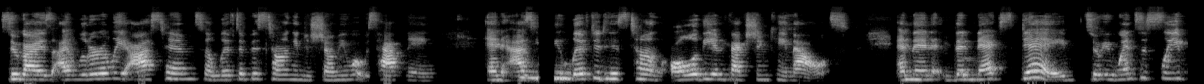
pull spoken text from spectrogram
So, guys, I literally asked him to lift up his tongue and to show me what was happening. And as he lifted his tongue, all of the infection came out. And then the next day, so he went to sleep.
